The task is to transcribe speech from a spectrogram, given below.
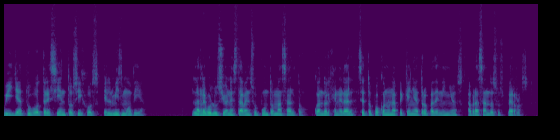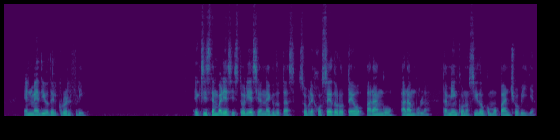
Villa tuvo trescientos hijos el mismo día. La revolución estaba en su punto más alto, cuando el general se topó con una pequeña tropa de niños abrazando a sus perros, en medio del cruel frío. Existen varias historias y anécdotas sobre José Doroteo Arango Arámbula, también conocido como Pancho Villa,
